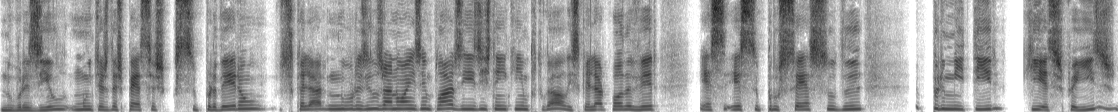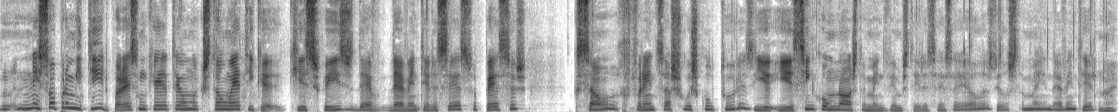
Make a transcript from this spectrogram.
no Brasil, muitas das peças que se perderam, se calhar no Brasil já não há exemplares e existem aqui em Portugal, e se calhar pode haver esse, esse processo de permitir que esses países, nem só permitir, parece-me que é até uma questão ética, que esses países deve, devem ter acesso a peças que são referentes às suas culturas e, e, assim como nós também devemos ter acesso a elas, eles também devem ter, não é?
